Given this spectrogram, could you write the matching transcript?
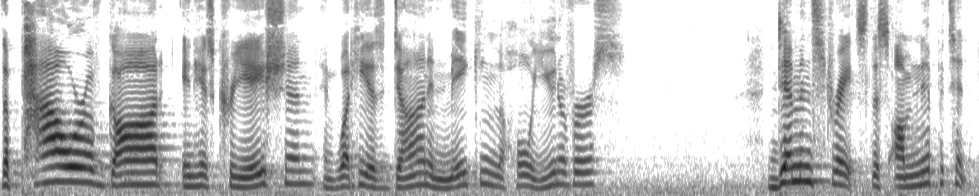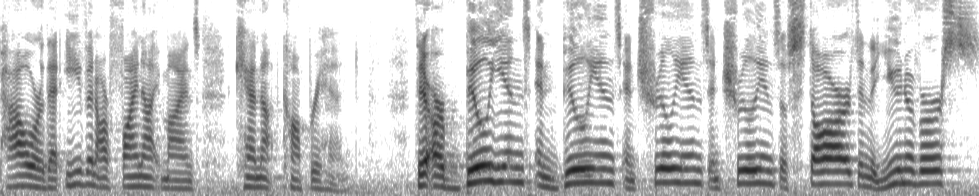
the power of God in His creation and what He has done in making the whole universe demonstrates this omnipotent power that even our finite minds cannot comprehend. There are billions and billions and trillions and trillions of stars in the universe.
